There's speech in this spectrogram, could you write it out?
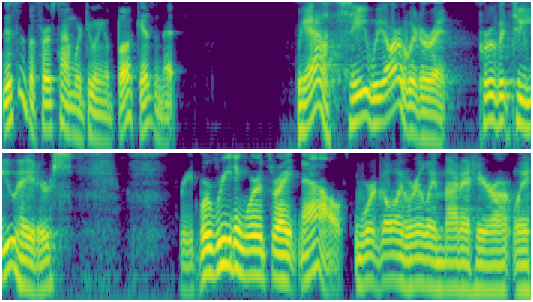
This is the first time we're doing a book, isn't it? Yeah, see, we are literate. Prove it to you haters. Read. We're reading words right now. We're going really meta here, aren't we?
